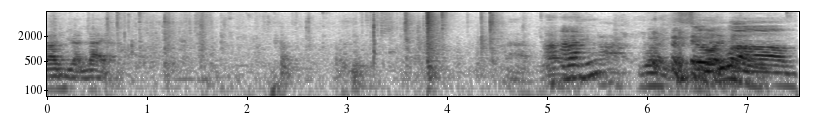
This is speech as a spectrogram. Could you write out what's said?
I'm glad you're a. So, um,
